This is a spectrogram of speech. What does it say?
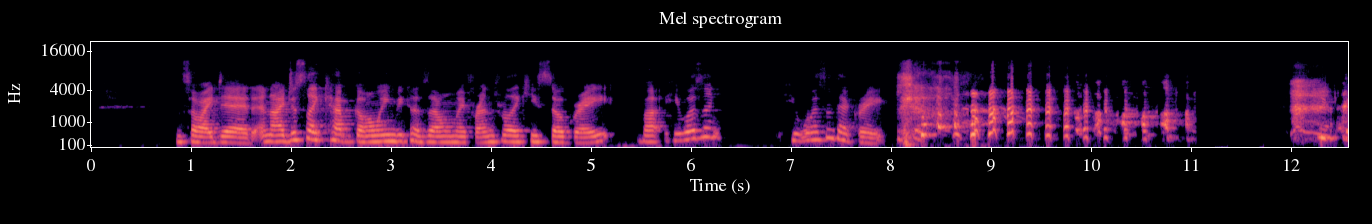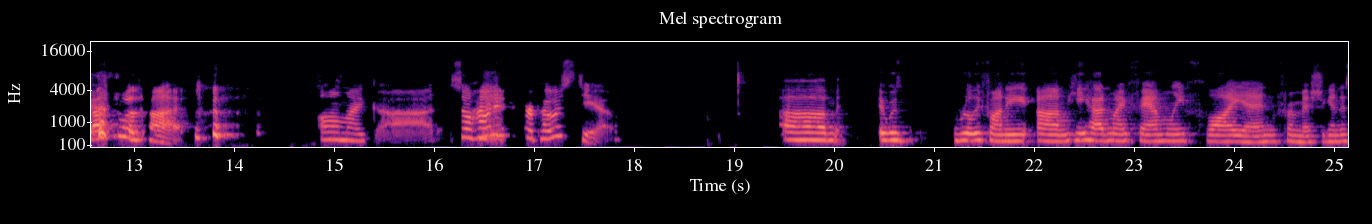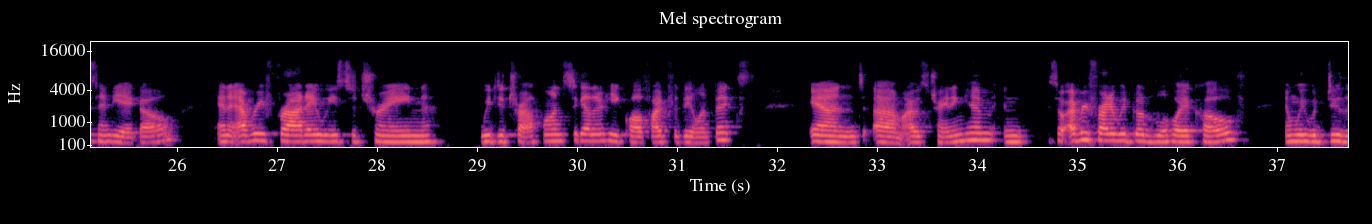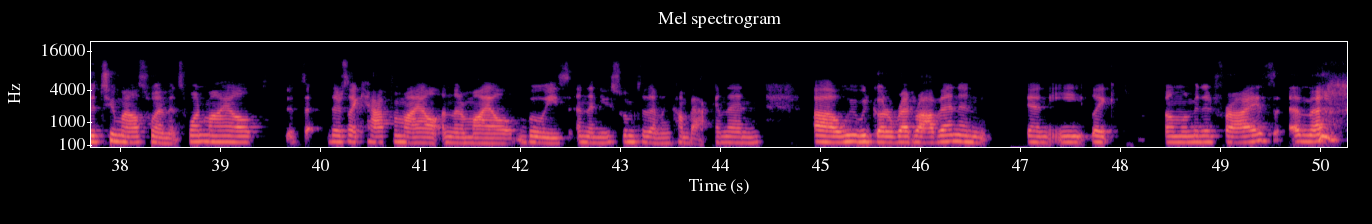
And so I did, and I just like kept going because all my friends were like, "He's so great," but he wasn't. He wasn't that great. he just was hot. Oh my God. So, how did he propose to you? Um, it was really funny. Um, he had my family fly in from Michigan to San Diego, and every Friday we used to train. We did triathlons together. He qualified for the Olympics, and um, I was training him. And so every Friday we'd go to La Jolla Cove, and we would do the two mile swim. It's one mile. It's there's like half a mile and then a mile buoys, and then you swim to them and come back. And then uh, we would go to Red Robin and and eat like unlimited fries, and then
